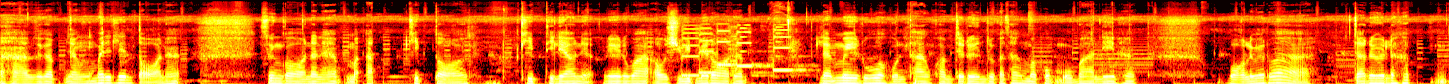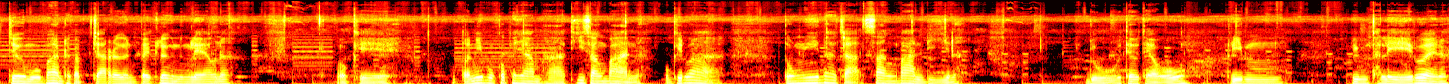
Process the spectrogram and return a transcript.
อาหารนะครับยังไม่ได้เล่นต่อนะฮะซึ่งก็นั่นแหละครับมาอัดคลิปต่อคลิปที่แล้วเนี่ยเรียกได้ว่าเอาชีวิตไม่รอดครับและไม่รู้ว่าหนทางความเจริญจนกระทั่งมาพบหมู่บ้านนี้นะครับ บอกเลยว่าเจริญแล้วครับ เจอหมู่บ้านเท่ากับเจริญไปครึ่งหนึ่งแล้วนะ โอเค ตอนนี้ผมก็พยายามหาที่สร้างบ้านนะผมคิดว่าตรงนี้น่าจะสร้างบ้านดีนะ อยู่แถวแถวๆริมริมทะเลด้วยนะ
